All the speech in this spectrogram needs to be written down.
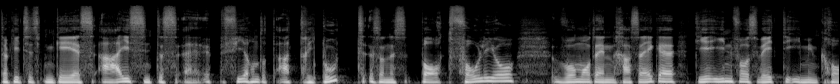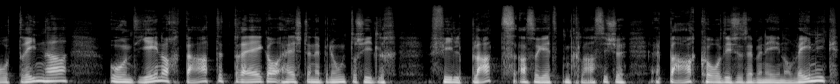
Da gibt es jetzt beim GS1 sind das äh, etwa 400 Attribute, so ein Portfolio, wo man dann kann sagen, die Infos möchte ich in meinem Code drin haben. Und je nach Datenträger hast du dann eben unterschiedlich viel Platz. Also jetzt beim klassischen äh, Barcode ist es eben eher wenig,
